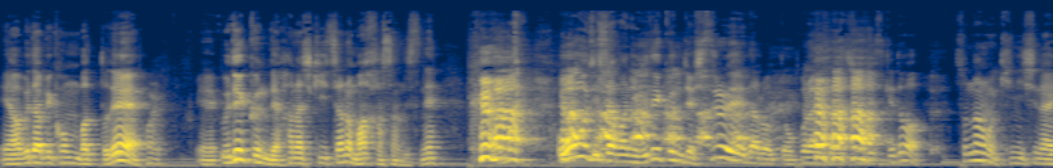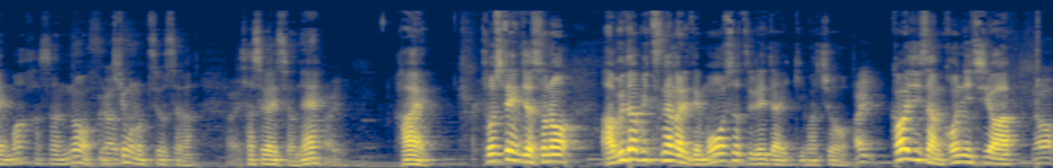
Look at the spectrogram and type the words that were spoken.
えーアブダビコンバットで、はい。えー腕組んで話聞いてたのはマッハさんですね。王子様に腕組んじゃ失礼だろうって怒られたらしいんですけどそんなのも気にしないマッハさんの肝の強さがはい。さすがですよね、はい。はい。そして、じゃあそのアブダビつながりでもう一つレターいきましょはい、う。川地さん、こんにちは。あ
